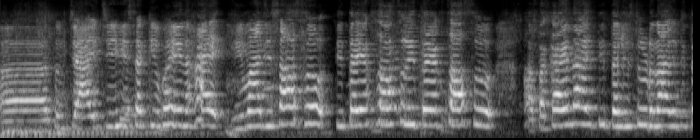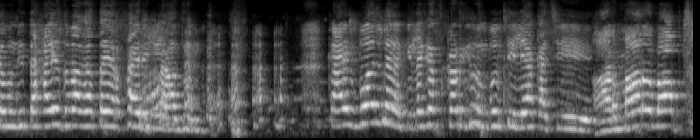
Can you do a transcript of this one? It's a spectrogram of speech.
अं, तुमच्या आईची ही सख्खी बहीण आहे. ही माझी सासू. तिथं एक सासू इथं एक सासू. आता काय नाही तिथं सोडून आली तिथं म्हणजे तिथं आहेच बघा तयार फायरिंगला अजून. काय बोललं की लगेच कड घेऊन बोलती लेकाची. अरे मारा बापच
